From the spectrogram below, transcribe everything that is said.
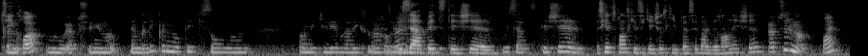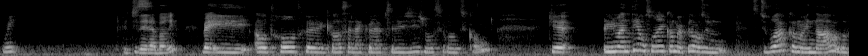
Tu y crois? Oui, oui, absolument. Il y en a des communautés qui sont en, en équilibre avec son environnement. Mais c'est à petite échelle. Oui, c'est à petite échelle. Est-ce que tu penses que c'est quelque chose qui est possible à grande échelle? Absolument. Peux-tu élaborer? Ben, et entre autres, euh, grâce à la collapsologie, je m'en suis rendu compte que l'humanité, on est comme un peu dans une. Si tu vois, comme un arbre,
